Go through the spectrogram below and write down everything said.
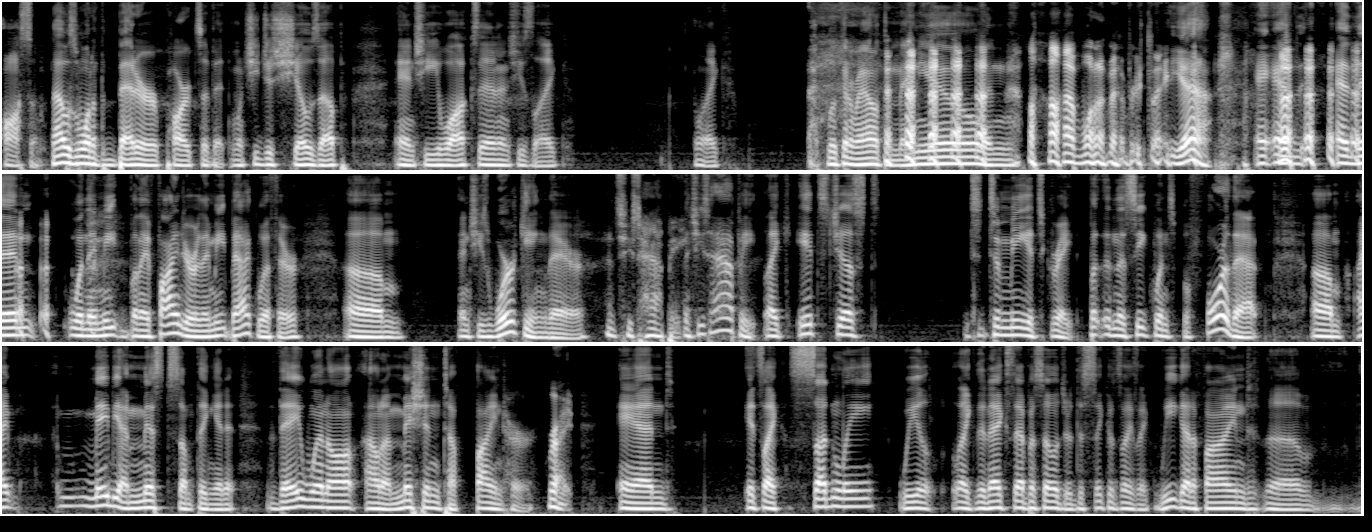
awesome. That was one of the better parts of it when she just shows up and she walks in and she's like, like looking around at the menu and I'll have one of everything. yeah, and and, and then when they meet when they find her and they meet back with her, um, and she's working there And she's happy. and she's happy. Like it's just to, to me, it's great. But in the sequence before that, um, I maybe I missed something in it. They went on on a mission to find her, Right. and it's like suddenly we like the next episodes or the sequence like like we got to find the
